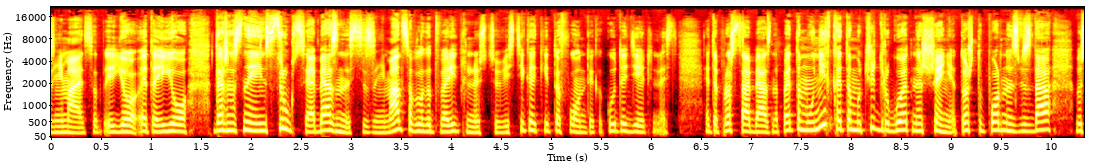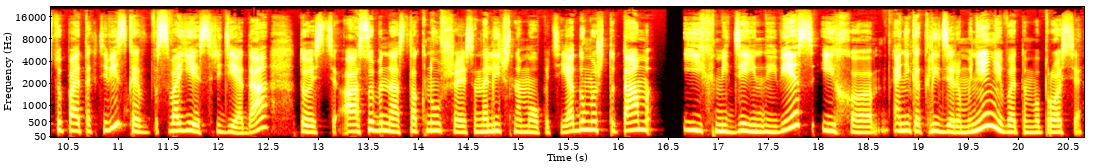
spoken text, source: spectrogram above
занимается. Ее, это ее должностные инструкции, обязанности заниматься благотворительностью, вести какие-то фонды, какую-то деятельность. Это просто обязано. Поэтому у них к этому чуть другое отношение. То, что порнозвезда выступает активисткой в своей среде, да, то есть особенно столкнувшаяся на личном опыте, я думаю, что там их медийный вес, их, э, они как лидеры мнений в этом вопросе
